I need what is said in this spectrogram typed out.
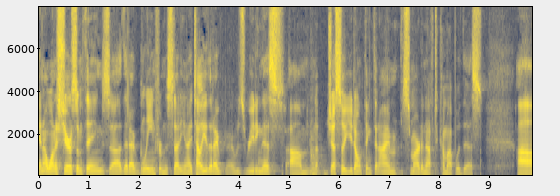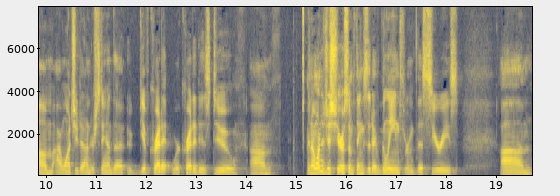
And I want to share some things uh, that I've gleaned from the study. And I tell you that I, I was reading this um, just so you don't think that I'm smart enough to come up with this. Um, I want you to understand the give credit where credit is due. Um, and I want to just share some things that I've gleaned from this series. Um,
